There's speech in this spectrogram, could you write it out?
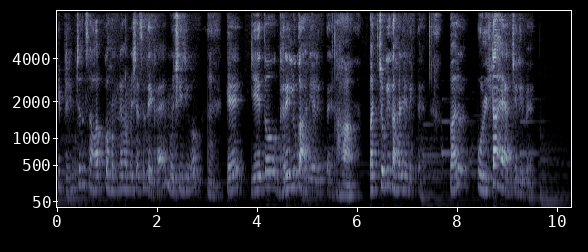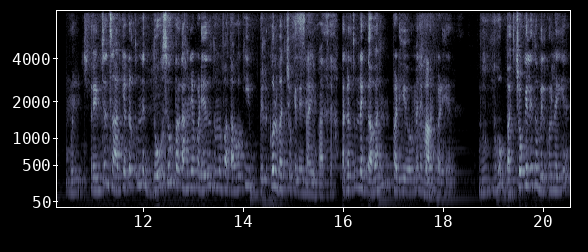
कि प्रेमचंद साहब को हमने हमेशा से देखा है मुंशी जी को हम्म, कि ये तो घरेलू कहानियाँ लिखते हैं। हाँ। बच्चों की कहानियाँ लिखते हैं। पर उल्टा है एक्चुअली मुं- प्रेमचंद साहब की अगर तुमने दो से ऊपर कहानियाँ पढ़ी है तो तुम्हें पता होगा कि बिल्कुल बच्चों के लिए नहीं सही है। बात है अगर तुमने गबन पढ़ी हो मैंने हाँ। गबन पढ़ी है वो, बच्चों के लिए तो बिल्कुल नहीं है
